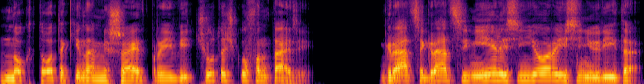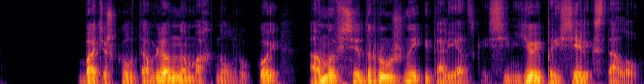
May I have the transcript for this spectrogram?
но кто таки нам мешает проявить чуточку фантазии? Граци, граци, миели, сеньоры и сеньорита. Батюшка утомленно махнул рукой, а мы все дружной итальянской семьей присели к столу.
